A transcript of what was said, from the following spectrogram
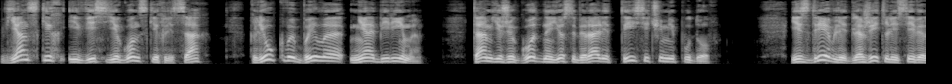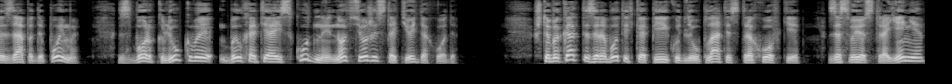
В Янских и Весьегонских лесах клюквы было необеримо, там ежегодно ее собирали тысячами пудов. Издревле для жителей северо-запада поймы сбор клюквы был хотя и скудный, но все же статьей дохода. Чтобы как-то заработать копейку для уплаты страховки за свое строение,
